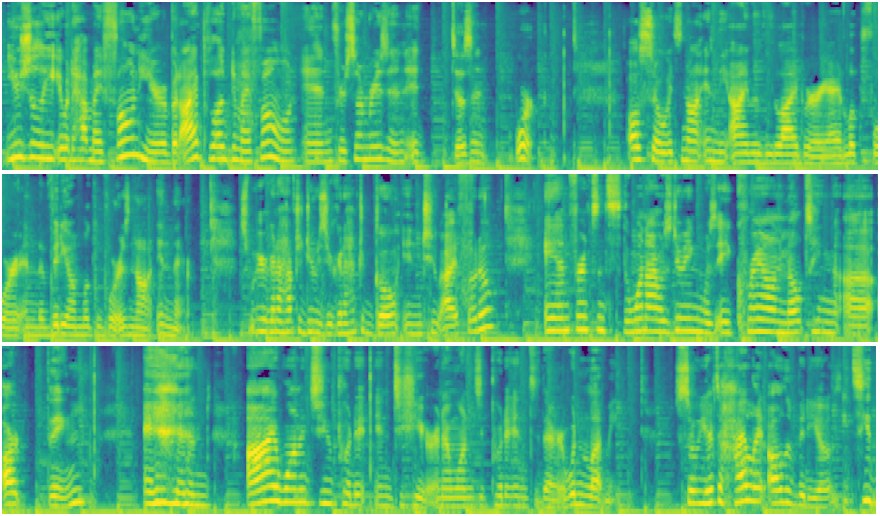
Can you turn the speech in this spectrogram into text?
usually it would have my phone here, but I plugged in my phone, and for some reason it doesn't work. Also, it's not in the iMovie library. I looked for it, and the video I'm looking for is not in there. So what you're gonna have to do is you're gonna have to go into iPhoto, and for instance, the one I was doing was a crayon melting uh, art thing, and I wanted to put it into here, and I wanted to put it into there. It wouldn't let me. So you have to highlight all the videos. See,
